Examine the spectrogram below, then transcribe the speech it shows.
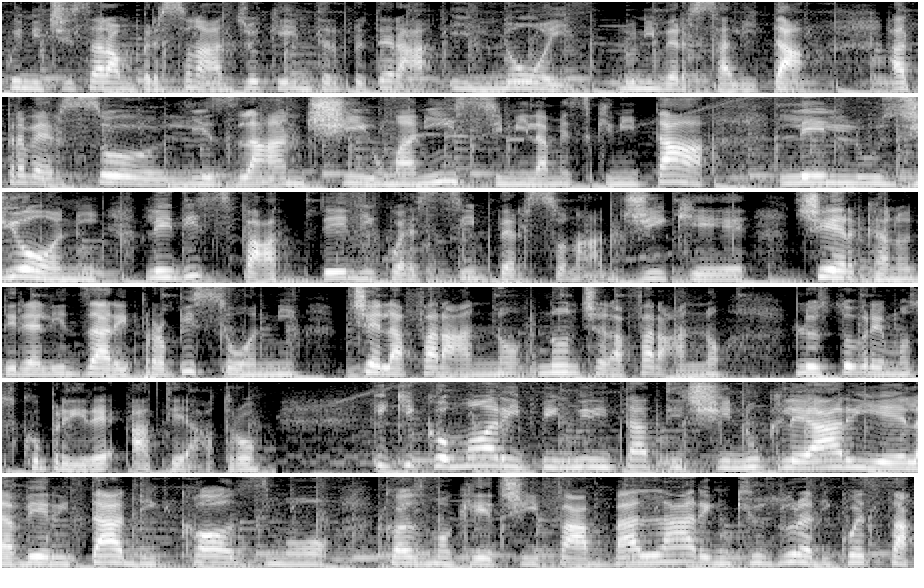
quindi ci sarà un personaggio che interpreterà il noi, l'universalità, attraverso gli slanci umanissimi, la meschinità, le illusioni, le disfatte di questi personaggi che cercano di realizzare i propri sogni, ce la faranno, non ce la faranno, lo dovremo scoprire a teatro. I Kikomori, i pinguini tattici nucleari e la verità di Cosmo. Cosmo che ci fa ballare in chiusura di questa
